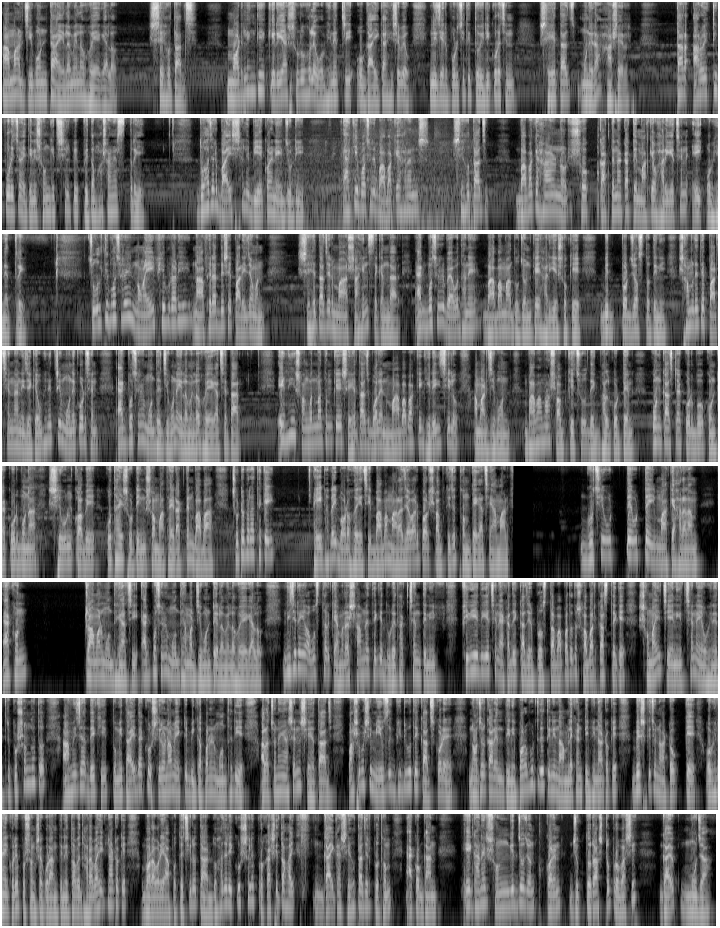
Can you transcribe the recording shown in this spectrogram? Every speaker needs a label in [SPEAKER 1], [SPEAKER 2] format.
[SPEAKER 1] আমার জীবনটা এলোমেলো হয়ে গেল। সেহতাজ মডেলিং দিয়ে কেরিয়ার শুরু হলে অভিনেত্রী ও গায়িকা হিসেবেও নিজের পরিচিতি তৈরি করেছেন শেহতাজ মুনিরা হাসের। তার আরও একটি পরিচয়, তিনি সংগীত শিল্পী প্রীতম হাসানের স্ত্রী। দু হাজার বাইশ সালে বিয়ে করেন এই জুটি। একই বছরে বাবাকে হারান সেহতাজ বাবাকে হারানোর শোক কাটতে না কাটতে মাকেও হারিয়েছেন এই অভিনেত্রী। চলতি বছরে নয়ই ফেব্রুয়ারি না ফেরার দেশে পাড়ি জমান শেহতাজের মা শাহিন সেকেন্দার। এক বছরের ব্যবধানে বাবা মা দুজনকে হারিয়ে শোকে বিপর্যস্ত তিনি। সামলাতে পারছেন না নিজেকে। অভিনেত্রী মনে করছেন, এক বছরের মধ্যে জীবন এলোমেলো হয়ে গেছে তার। এ নিয়ে সংবাদ মাধ্যমকে শেহতাজ বলেন, মা বাবাকে ঘিরেই ছিল আমার জীবন। বাবা মা সব কিছু দেখভাল করতেন। কোন কাজটা করব, কোনটা করব না, শিউল কবে, কোথায় শুটিং, সব মাথায় রাখতেন বাবা। ছোটবেলা থেকেই এইভাবেই বড় হয়েছি। বাবা মারা যাওয়ার পর সব কিছু থমকে গেছে আমার। গুছিয়ে উঠতে উঠতেই মাকে হারালাম। এখন ট্রামার মধ্যে আছি। এক বছরের মধ্যে আমার জীবনটা এলোমেলো হয়ে গেল। নিজের এই অবস্থার ক্যামেরার সামনে থেকে দূরে থাকছেন তিনি। ফিরিয়ে দিয়েছেন একাধিক কাজের প্রস্তাব। আপাতত সবার কাছ থেকে সময় চেয়ে নিচ্ছেন এই অভিনেত্রী। প্রসঙ্গত, আমি যা দেখি, তুমি তাই দেখো, শিরোনামে একটি বিজ্ঞাপনের মধ্যে দিয়ে আলোচনায় আসেন শেহতাজ। পাশাপাশি মিউজিক ভিডিওতে কাজ করে নজর কাড়েন তিনি। পরবর্তীতে তিনি নাম লেখান টিভি নাটকে। বেশ কিছু নাটককে অভিনয় করে প্রশংসা করান তিনি। তবে ধারাবাহিক নাটকে বরাবরই আপত্তি ছিল তার। দু হাজার একুশ সালে প্রকাশিত হয় গায়িকা শেহতাজের প্রথম একক গান। এ গানের সংগীত যোজন করেন যুক্তরাষ্ট্র প্রবাসী গায়ক মুজা।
